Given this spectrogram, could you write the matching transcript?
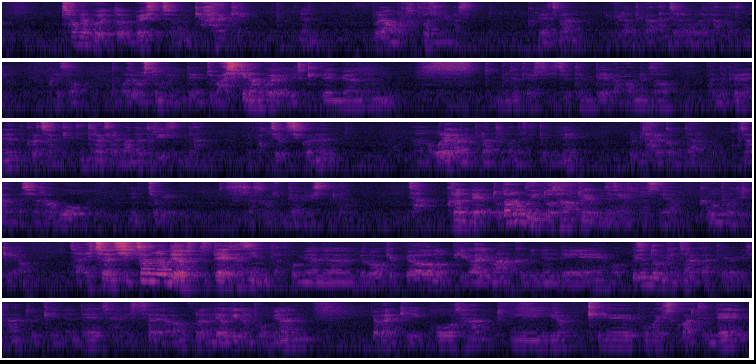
처음에 보였던 뼈식처럼 이렇게 하얗게 모양으로 덮어주는 게 맞습니다. 그래야지만 임플란트가 안전하게 오래 가거든요. 그래서 어제 오셨던 분인데 좀 아쉽긴 한 거예요. 이렇게 되면은 좀 문제 될 수 있을 텐데 라고 하면서 반대편에는 그렇지 않게 튼튼하게 잘 만들어드리겠습니다. 박재국 치과는 어, 오래가는 임플란트를 만들기 때문에 좀 다를 겁니다라고 걱정하지 마시라고 이쪽에 수술 약속을 준비하기로 했습니다. 자, 그런데 또 다른 분이 또 상악동에 문제 생기셨어요. 그분 보여드릴게요. 자, 2013년도였을 때 사진입니다. 보면은 이렇게 뼈 높이가 이만큼 있는데 뭐 이 정도면 괜찮을 것 같아요. 여기 상악도 이렇게 있는데 잘 했어요. 그런데 여기는 보면 뼈가 이렇게 있고 상악통이 이렇게 뭐가 있을 것 같은데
